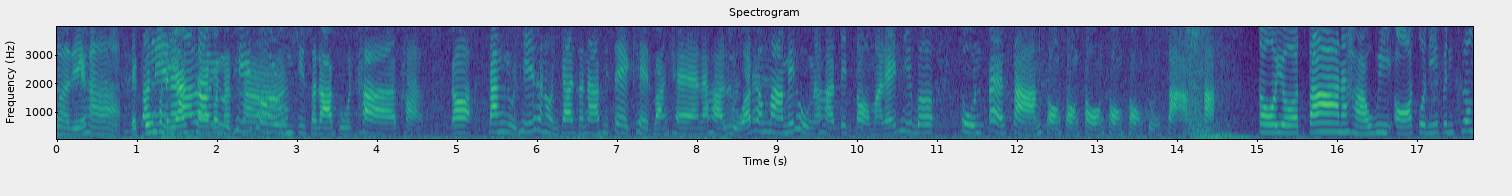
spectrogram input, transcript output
สวัสดีค่ะ เด็กกุ้งขออนุญาตแชร์ก่อนเรานะยู่ที่คะโชว์รูมกิษดากูดคาร์ค่ะ ก็ตั้งอยู่ที่ถนนกาญจนาพิเศษกเขตบางแคนะคะ หรือว่าถ้ามาไม่ถูกนะคะ ติดต่อมาได้ที่เบอร์ 0832222203 ค่ะ โตโยต้านะคะ v ีออตัวนี้เป็นเครื่อง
